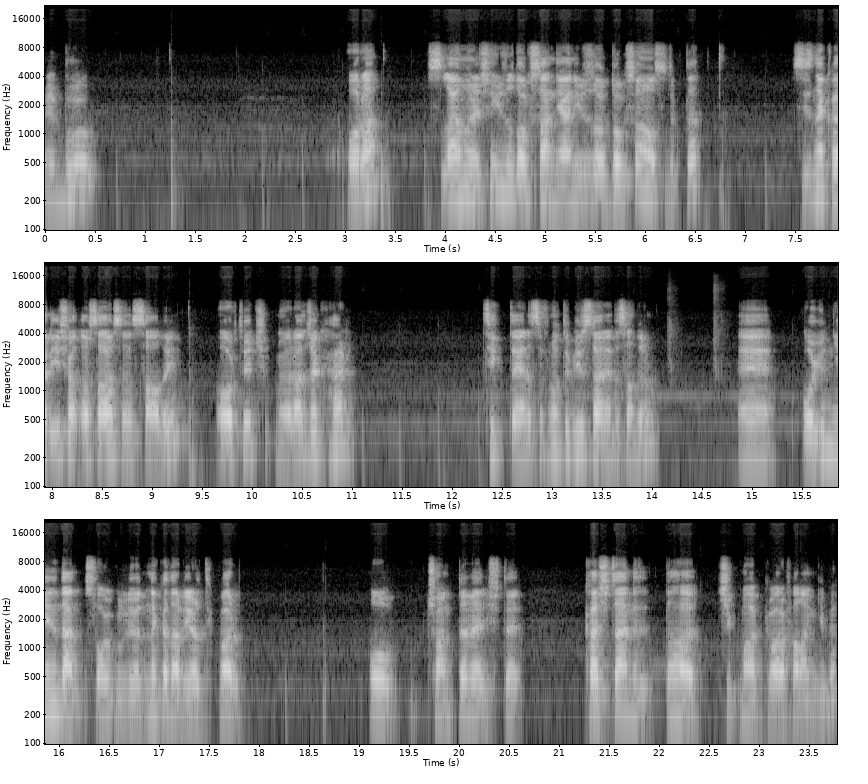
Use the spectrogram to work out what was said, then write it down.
Ve bu oran slime'lar için %90 yani %90 olasılıkla siz ne kadar iyi şartlar sağlarsanız sağlayın ortaya çıkmıyor. Ancak her tick'te yani 0.1 saniyede sanırım e, oyun yeniden sorguluyor ne kadar yaratık var o chunk'ta ve işte kaç tane daha çıkma hakkı var falan gibi.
